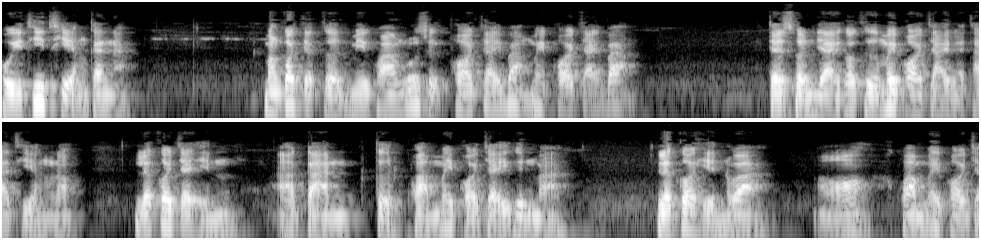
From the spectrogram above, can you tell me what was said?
คุยที่เถียงกันนะ่ะ มันก็จะเกิดมีความรู้สึกพอใจบ้าง ไม่พอใจบ้าง แต่ส่วนใหญ่ก็คือไม่พอใจแหละถ้าเถียงเนาะแล้วก็จะเห็นอาการเกิดความไม่พอใจขึ้นมา แล้วก็เห็นว่า อ๋อ ความไม่พอใจ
